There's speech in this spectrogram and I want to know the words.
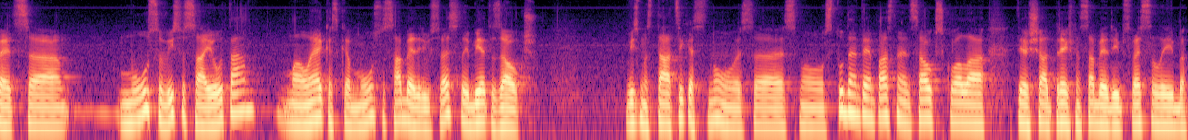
pēc uh, mūsu visu sajūtām, man liekas, ka mūsu sabiedrības veselība iet uz augšu. Vismaz tā, cik es, nu, es esmu studentiem pasniedzis augstskolā, tieši šāda priekšmeta sabiedrības veselība,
